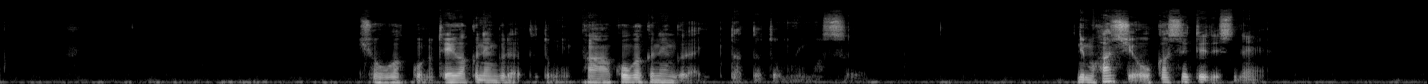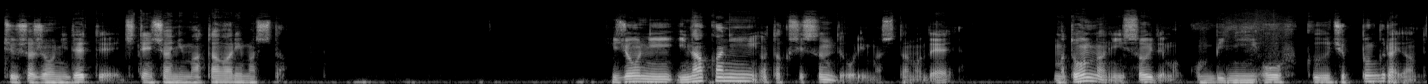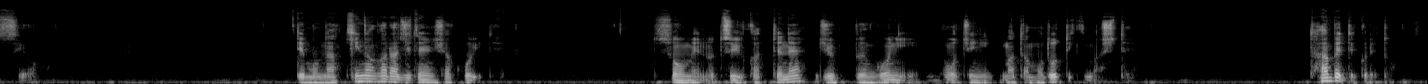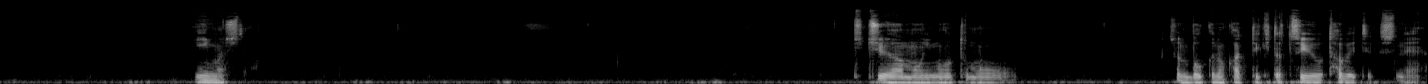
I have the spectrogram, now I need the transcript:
小学校の低学年ぐらいだったと思い、ああ、高学年ぐらいだったと思います。でも箸を置かせてですね、駐車場に出て自転車にまたがりました。非常に田舎に私住んでおりましたので、まあ、どんなに急いでもコンビニ往復10分ぐらいなんですよ。でも泣きながら自転車こいで、そうめんのつゆ買ってね、10分後にお家にまた戻ってきまして、食べてくれと言いました。父親も妹も、その僕の買ってきたつゆを食べてですね、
